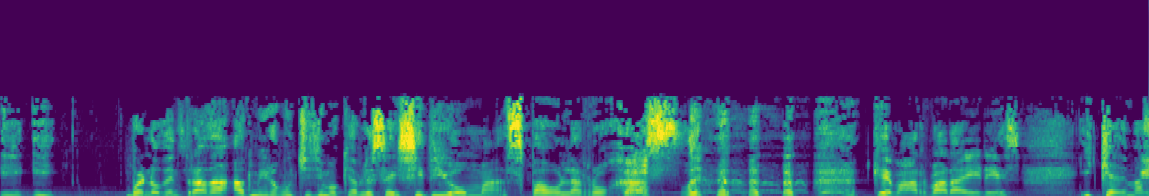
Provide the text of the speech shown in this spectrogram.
y, y bueno, de entrada, admiro muchísimo que hables seis idiomas, Paola Rojas. qué bárbara eres. Y que además...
